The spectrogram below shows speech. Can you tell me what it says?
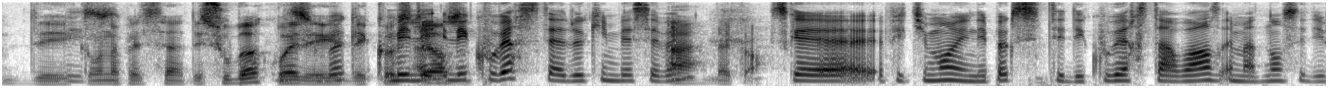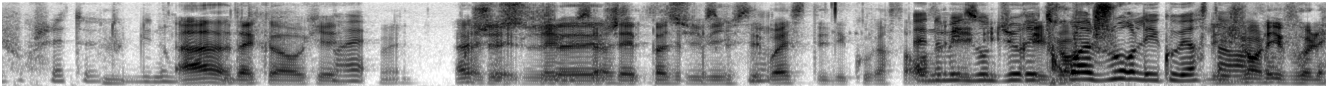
des, comment on appelle ça? Des sous-bocs ouais des, des, coasters. mais les, couverts c'était à Docking Bay 7 ah, d'accord parce qu'effectivement à une époque c'était des couverts Star Wars et maintenant c'est des fourchettes euh, tout bidon ah d'accord ok ouais. Ah, j'avais pas suivi. Ouais, c'était des couverts Star Wars. Ah non, mais ils ont duré 3 jours les couverts Star Wars. Les gens les volaient.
